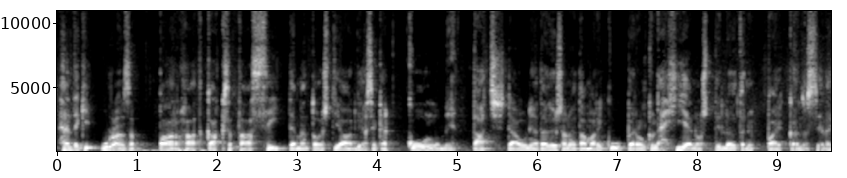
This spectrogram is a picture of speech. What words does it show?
Hän teki uransa parhaat 217 yardia sekä kolme touchdownia. Täytyy sanoa, että Amari Cooper on kyllä hienosti löytänyt paikkansa siellä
